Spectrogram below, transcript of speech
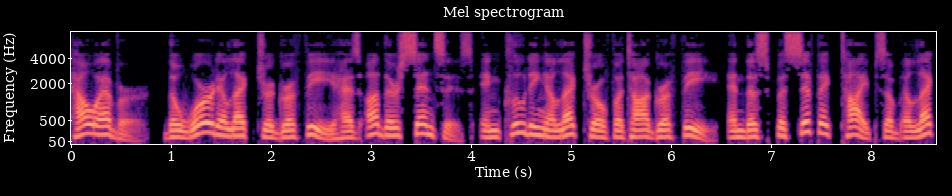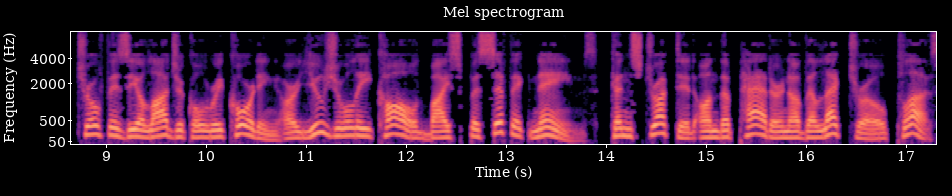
However, the word electrography has other senses including electrophotography, and the specific types of electrophysiological recording are usually called by specific names, constructed on the pattern of electro plus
